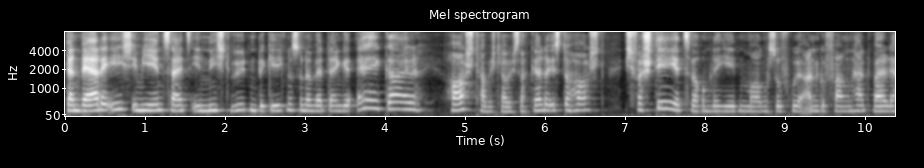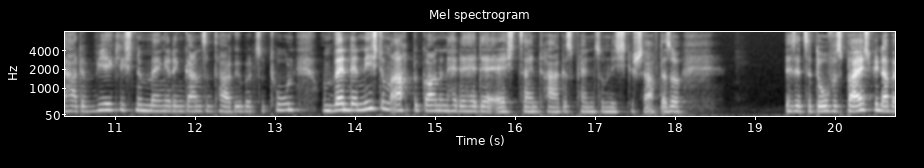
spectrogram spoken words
Dann werde ich im Jenseits ihn nicht wütend begegnen, sondern werde denken, ey, geil, Horst, habe ich glaube ich gesagt, gell, da ist der Horst. Ich verstehe jetzt, warum der jeden Morgen so früh angefangen hat, weil der hatte wirklich eine Menge den ganzen Tag über zu tun. Und wenn der nicht um acht begonnen hätte, hätte er echt sein Tagespensum nicht geschafft. Also ist jetzt ein doofes Beispiel, aber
